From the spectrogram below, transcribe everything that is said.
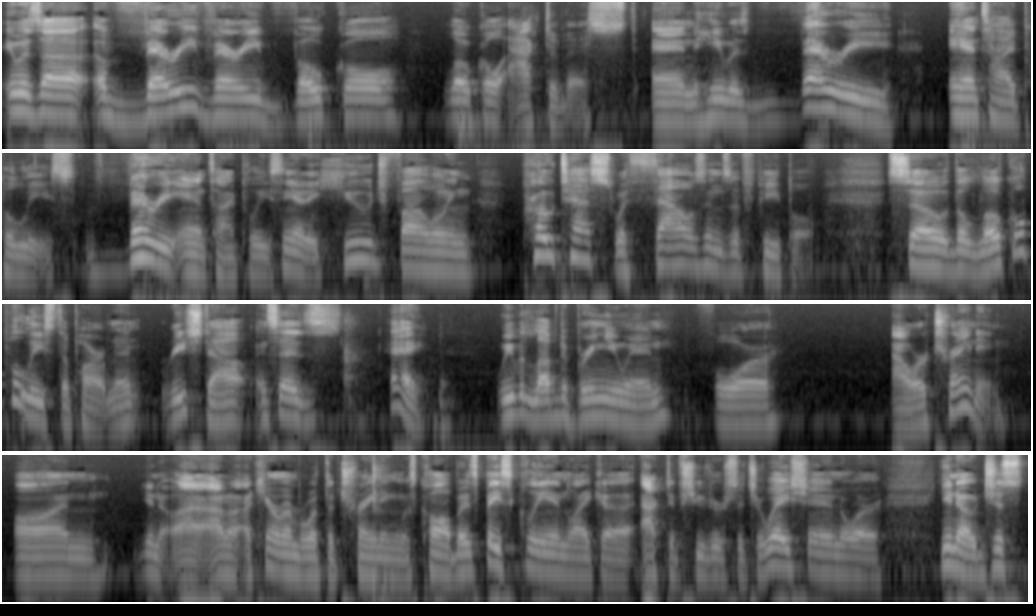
it was a, a very, very vocal local activist, and he was very anti-police, very anti-police. And he had a huge following, protests with thousands of people. So the local police department reached out and says, "Hey, we would love to bring you in for our training on you know I, I, I can't remember what the training was called but it's basically in like a active shooter situation or you know just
